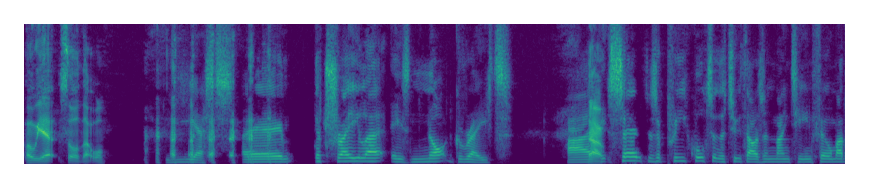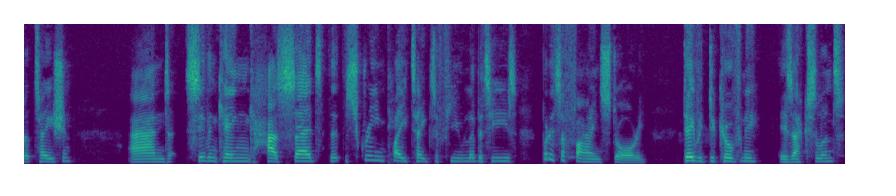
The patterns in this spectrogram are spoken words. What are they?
Oh yeah, saw that one. yes. Um, the trailer is not great. Uh, No. It serves as a prequel to the 2019 film adaptation. And Stephen King has said that the screenplay takes a few liberties, but it's a fine story. David Duchovny is excellent.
